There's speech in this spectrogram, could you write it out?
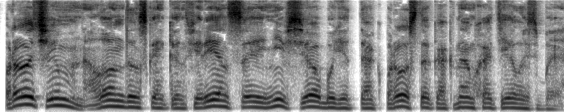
Впрочем, на лондонской конференции не все будет так просто, как нам хотелось бы.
